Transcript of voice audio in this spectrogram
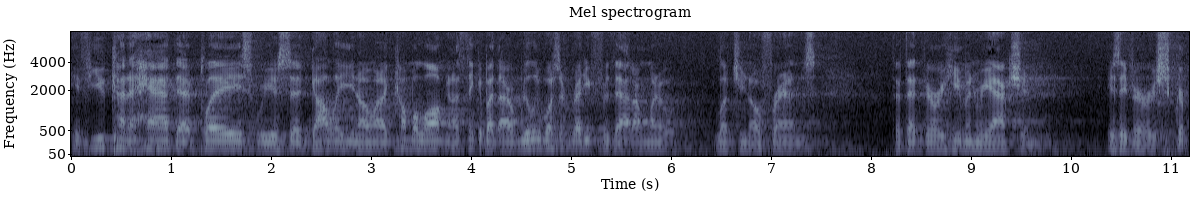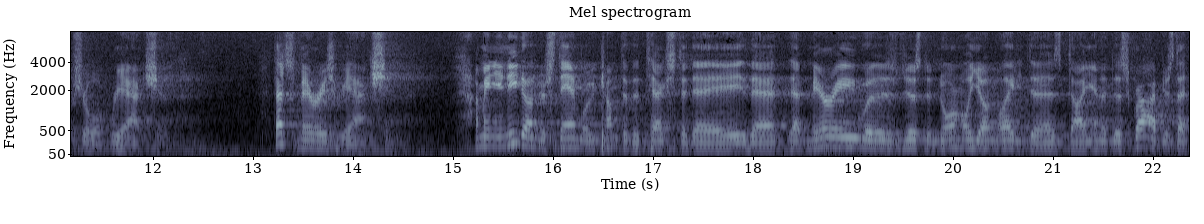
if you kind of had that place where you said, golly, you know, when I come along and I think about that, I really wasn't ready for that, I want to let you know, friends, that that very human reaction is a very scriptural reaction. That's Mary's reaction. I mean, you need to understand when we come to the text today that, that Mary was just a normal young lady, as Diana described, just a,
